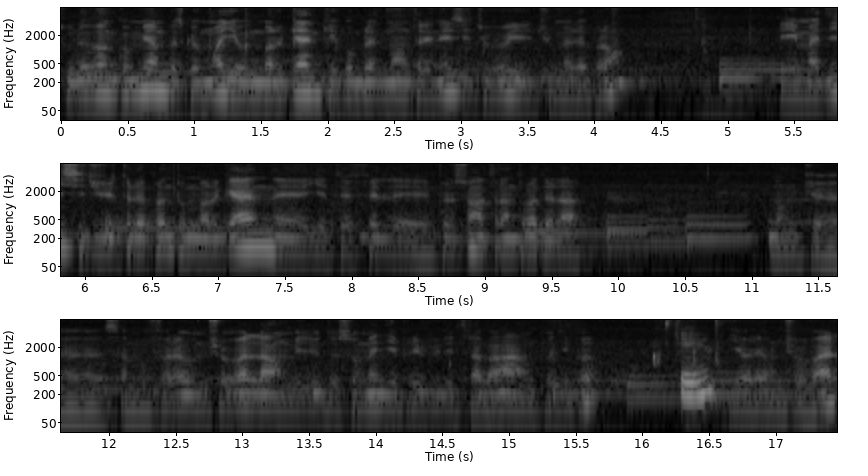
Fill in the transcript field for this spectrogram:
Tu le vends combien Parce que moi, il y a une Morgane qui est complètement entraînée. Si tu veux, et tu me le prends. Et il m'a dit si tu te le prends ton Morgan, euh, il te fait les pulsions à 33 dollars. Donc euh, ça me fera un cheval là en milieu de semaine, il est prévu de travailler un petit peu. Ok. Il y aurait un cheval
